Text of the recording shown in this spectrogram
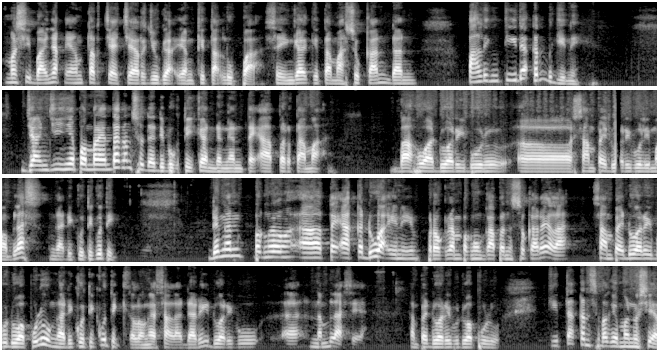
masih banyak yang tercecer juga yang kita lupa sehingga kita masukkan dan paling tidak kan begini. Janjinya pemerintah kan sudah dibuktikan dengan TA pertama bahwa 2000 uh, eh, sampai 2015 nggak dikutik-kutik. Dengan peng, uh, eh, TA kedua ini program pengungkapan sukarela sampai 2020 nggak dikutik-kutik kalau nggak salah dari 2016 ya sampai 2020 kita kan sebagai manusia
